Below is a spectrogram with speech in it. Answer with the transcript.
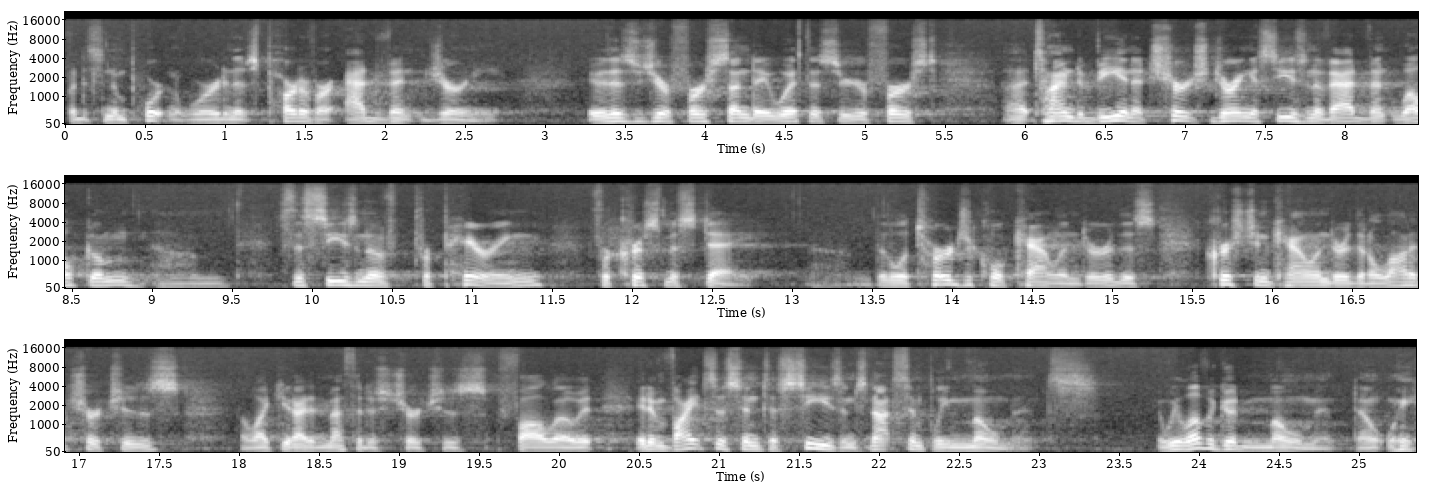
but it's an important word, and it's part of our Advent journey. If this is your first Sunday with us or your first uh, time to be in a church during a season of Advent, welcome. Um, it's the season of preparing for Christmas Day. The liturgical calendar, this Christian calendar that a lot of churches, like United Methodist churches, follow, it, it invites us into seasons, not simply moments. And we love a good moment, don't we?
